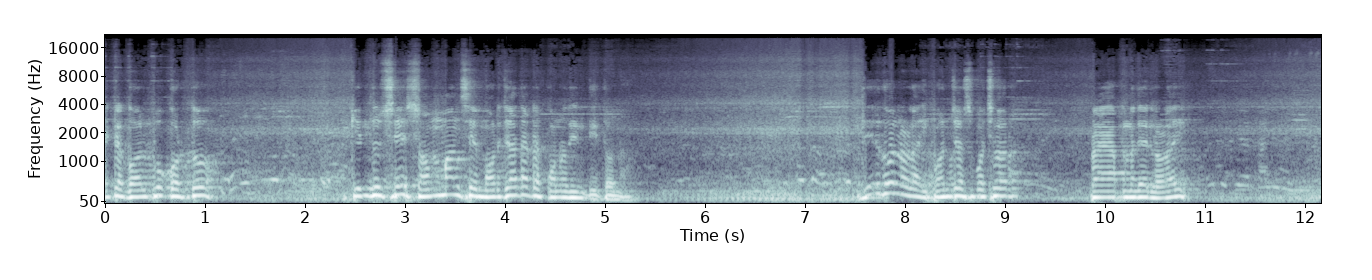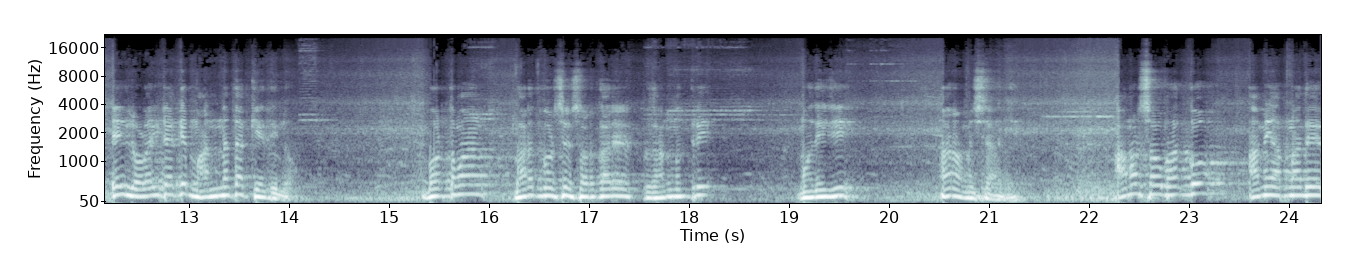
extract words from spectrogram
একটা গল্প করত, কিন্তু সে সম্মান, সে মর্যাদাটা কোনোদিন দিত না। দীর্ঘ লড়াই, পঞ্চাশ বছর প্রায় আপনাদের লড়াই। এই লড়াইটাকে মান্যতা কে দিল? বর্তমান ভারতবর্ষের সরকারের প্রধানমন্ত্রী মোদিজি আর অমিত শাহজি। আমার সৌভাগ্য, আমি আপনাদের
